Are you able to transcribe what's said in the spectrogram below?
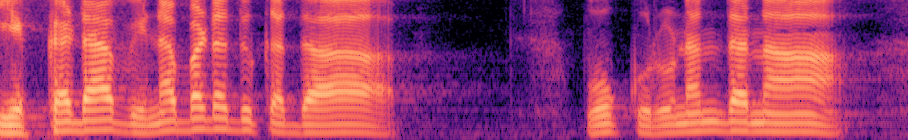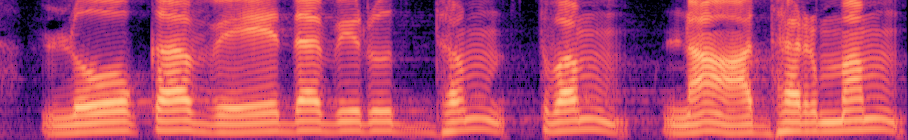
ఎక్కడా వినబడదు కదా. ఓ కురునందన లోక వేద విరుద్ధం త్వం నా ధర్మం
